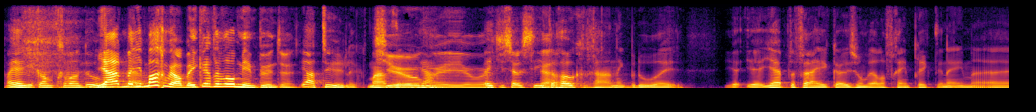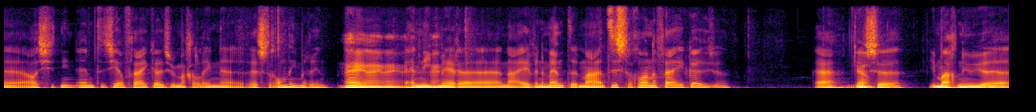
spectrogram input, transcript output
Maar ja, je kan het gewoon doen. ja, maar je mag wel, maar je krijgt er wel minpunten. Ja, tuurlijk. Maar jongen, ja, jongen. weet je, zo is die Ja. toch ook gegaan. Ik bedoel, eh, je, je, je hebt de vrije keuze om wel of geen prik te nemen. Eh, als je het niet neemt, is jouw vrije keuze. Je mag alleen eh restaurant niet meer in. Nee, nee, nee. nee, En niet nee. meer naar evenementen. Maar het is toch gewoon een vrije keuze. Ja? Dus eh, je mag nu eh,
